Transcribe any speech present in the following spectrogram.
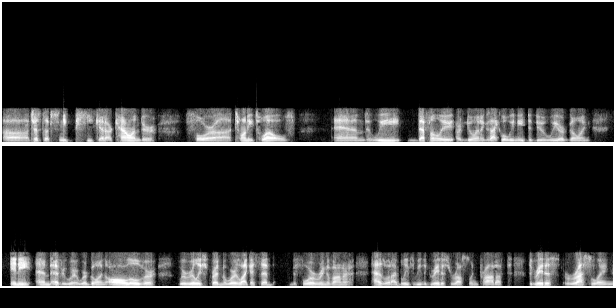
uh, just a sneak peek at our calendar for uh, 2012, and we definitely are doing exactly what we need to do. We are going any and everywhere. We're going all over. We're really spreading the word. Like I said before, Ring of Honor has what I believe to be the greatest wrestling product, the greatest wrestling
